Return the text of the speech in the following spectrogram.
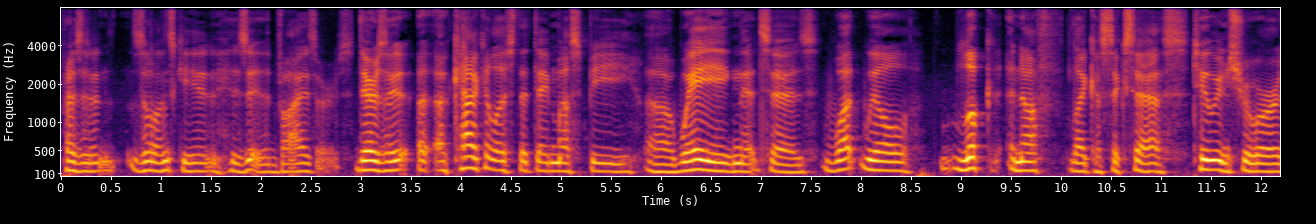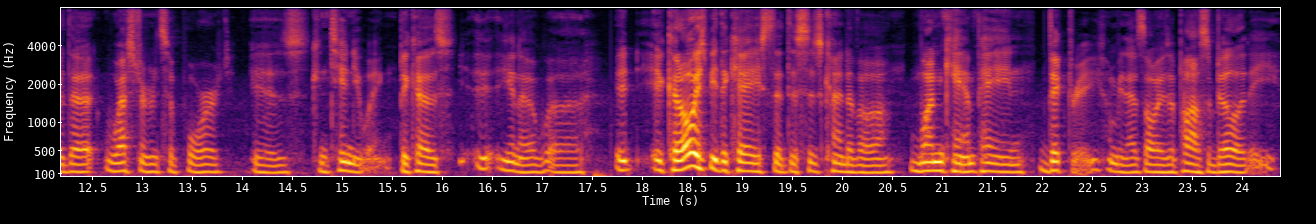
President Zelensky and his advisors. There's a, a calculus that they must be uh, weighing that says what will look enough like a success to ensure that Western support is continuing. Because, you know, uh, it, it could always be the case that this is kind of a one campaign victory. I mean, that's always a possibility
